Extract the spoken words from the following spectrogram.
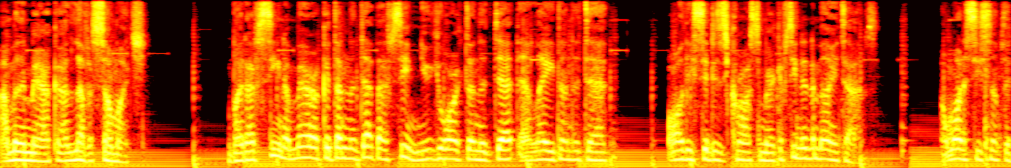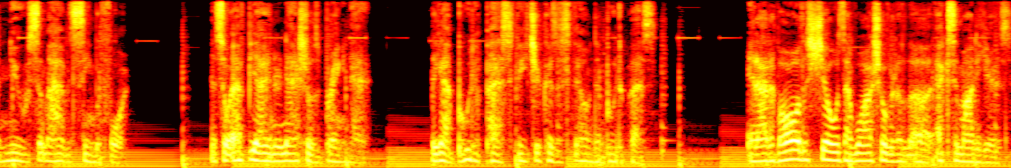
I'm in America. I love it so much. But I've seen America done to death. I've seen New York done to death, LA done to death. All these cities across America. I've seen it a million times. I want to see something new, something I haven't seen before. And so FBI International is bringing that. They got Budapest featured because it's filmed in Budapest. And out of all the shows I've watched over the uh, X amount of years,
